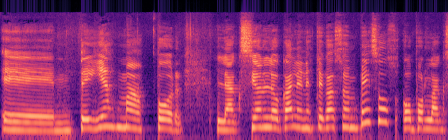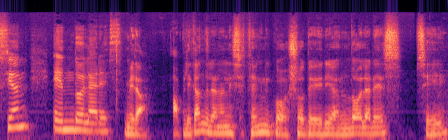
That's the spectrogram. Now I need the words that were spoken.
Eh, ¿Te guías más por la acción local, en este caso en pesos, o por la acción en dólares? Mira, aplicando el análisis técnico, yo te diría en dólares, ¿sí?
